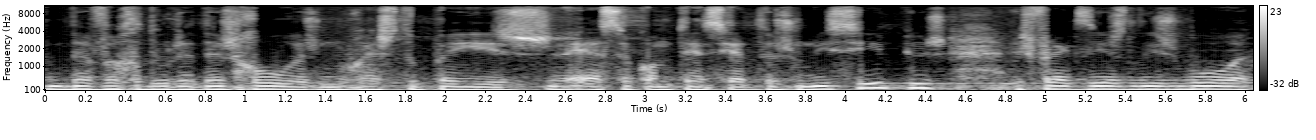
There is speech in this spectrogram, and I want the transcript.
da varredura das ruas, no resto do país essa competência é dos municípios, as freguesias de Lisboa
